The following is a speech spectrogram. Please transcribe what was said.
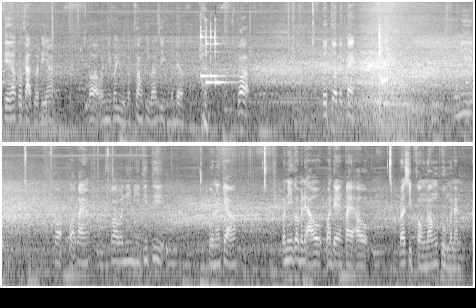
เคครับก็กราบสวัสดีนะก็วันนี้ก็อยู่กับช่องพีวาซิกเหมือนเดิม ก็เปิดตัวแปลกๆ วันนี้ก็ขออภัยนะก็วันนี้มีทิปที่โพนาแก้ว วันนี้ก็ไม่ได้เอาวันแดงไปเอาร้อยสิบของน้องภูมิวันนั้นไป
